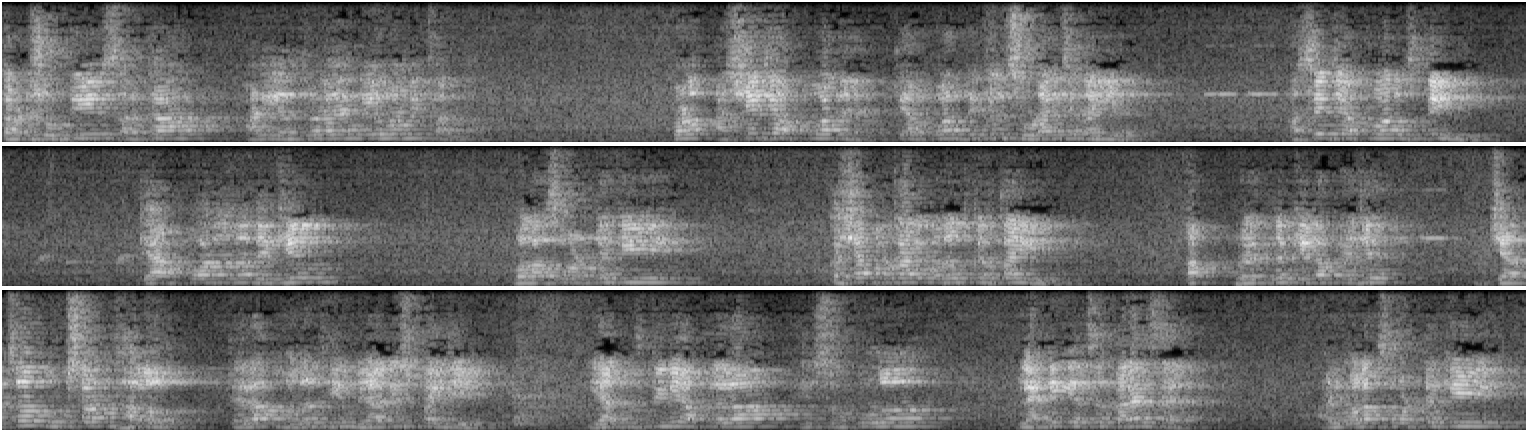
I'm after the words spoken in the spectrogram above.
कारण शेवटी सरकार आणि यंत्रणा या नियमांनी चालतात. पण असे जे अपवाद आहेत ते अपवाद देखील सोडायचे नाही आहेत असे जे अपवाद असतील त्या अपवादांना देखील मला असं वाटतं की कशा प्रकारे मदत करता येईल हा प्रयत्न केला पाहिजे. ज्याचं नुकसान झालं त्याला मदत ही मिळालीच पाहिजे. या दृष्टीने आपल्याला हे संपूर्ण प्लॅनिंग याचं करायचं आहे. आणि मला असं वाटतं की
